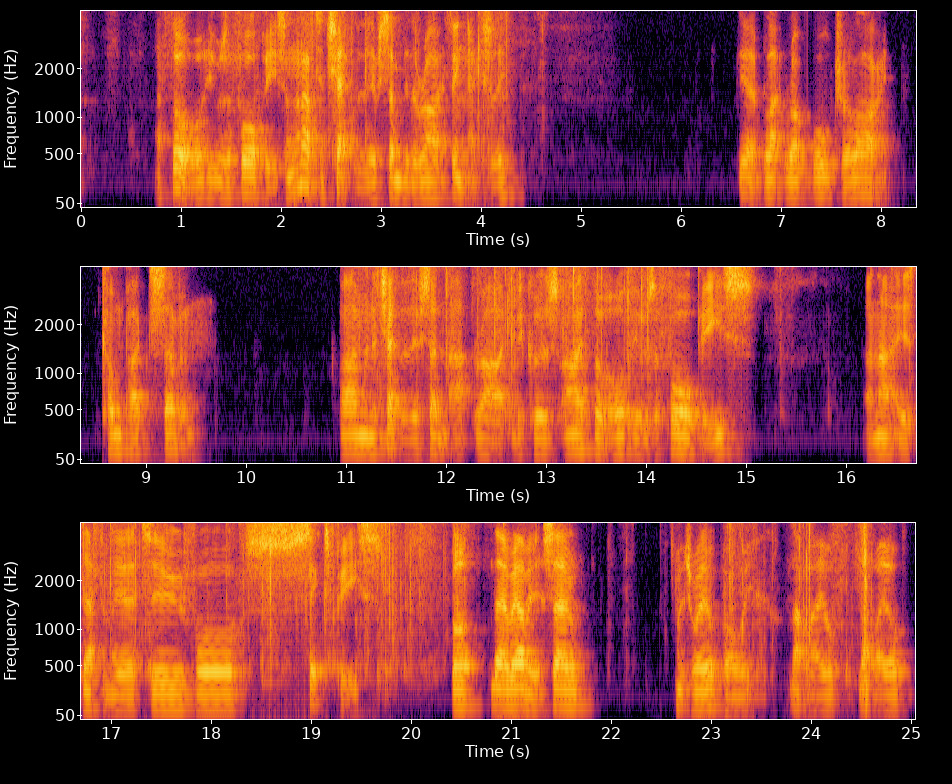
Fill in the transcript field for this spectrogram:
I thought it was a four piece. I'm going to have to check that they've sent me the right thing, actually. Yeah, BlackRock Ultra Light, Compact 7. I'm going to check that they've sent that right because I thought it was a four piece and that is definitely a two, four, six piece. But there we have it. So, which way up are we? That way up, that way up.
